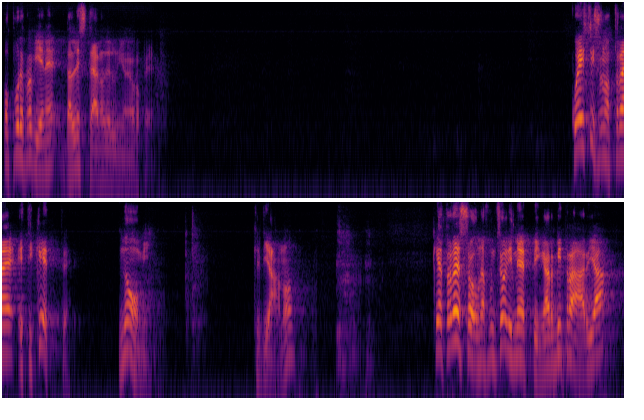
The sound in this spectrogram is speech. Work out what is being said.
oppure proviene dall'esterno dell'Unione Europea. Questi sono tre etichette, nomi che diamo, che attraverso una funzione di mapping arbitraria,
